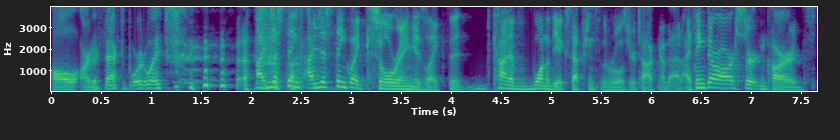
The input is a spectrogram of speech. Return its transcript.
all artifact board wipes. I just think I just think like Sol Ring is like the kind of one of the exceptions to the rules you're talking about. I think there are certain cards.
